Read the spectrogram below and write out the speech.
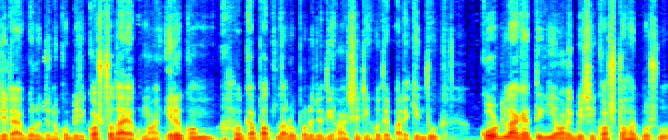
যেটা গরুর জন্য খুব বেশি কষ্টদায়ক নয়। এরকম হালকা পাতলার উপরে যদি হয়, সেটি হতে পারে। কিন্তু কোড লাগাতে গিয়ে অনেক বেশি কষ্ট হয় পশুর,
